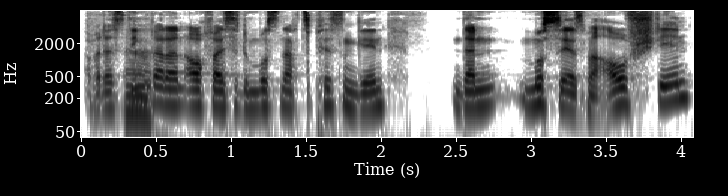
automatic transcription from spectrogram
Aber das Ding Ja. war dann auch, weißt du, du musst nachts pissen gehen. Dann musst du erstmal aufstehen,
